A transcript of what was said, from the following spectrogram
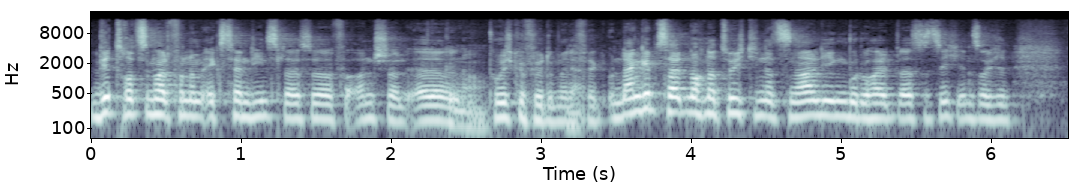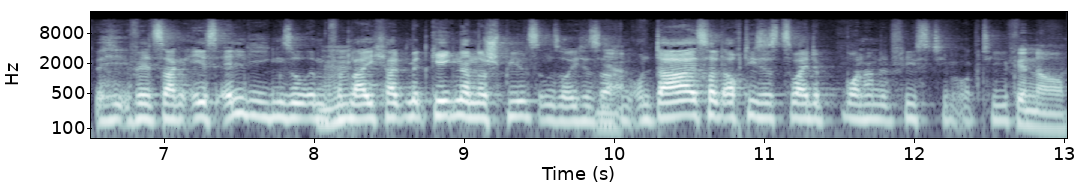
wird trotzdem halt von einem externen Dienstleister veranstaltet, äh, Genau. durchgeführt im Endeffekt. Und dann gibt's halt noch natürlich die Nationalligen, wo du halt, was weiß ich, in solchen, ich will jetzt sagen ESL-Ligen so im Vergleich halt mit Gegeneinander spielst und solche Sachen. Mhm. Ja. Und da ist halt auch dieses zweite 100 Thieves Team aktiv. Genau.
